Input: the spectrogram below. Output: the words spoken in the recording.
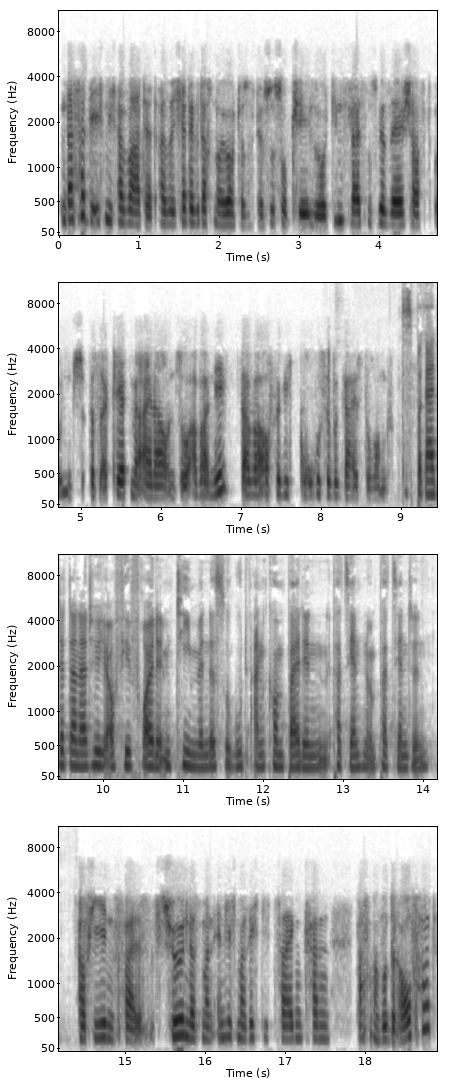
Und das hatte ich nicht erwartet. Also ich hätte gedacht, naja, das, das ist okay, so Dienstleistungsgesellschaft und das erklärt mir einer und so. Aber nee, da war auch wirklich große Begeisterung. Das bereitet dann natürlich auch viel Freude im Team, wenn das so gut ankommt bei den Patienten und Patientinnen. Auf jeden Fall. Es ist schön, dass man endlich mal richtig zeigen kann, was man so drauf hat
